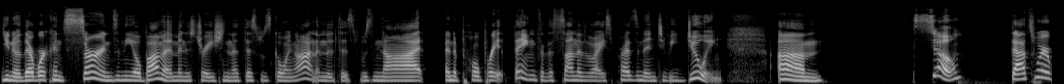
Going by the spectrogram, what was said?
you know, there were concerns in the Obama administration that this was going on and that this was not an appropriate thing for the son of the vice president to be doing. Um, so that's where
